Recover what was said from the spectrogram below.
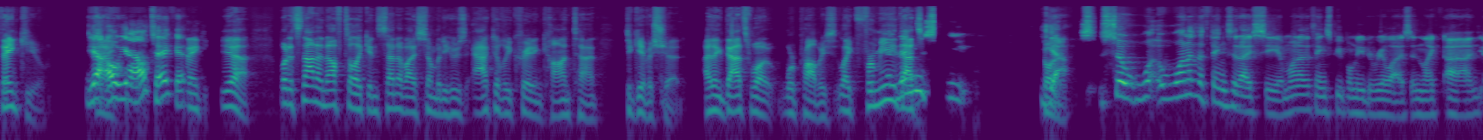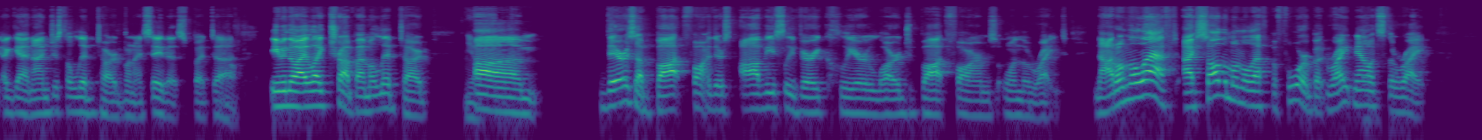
thank you, Yeah. Like, oh yeah, I'll take it. thank you." Yeah, but it's not enough to like incentivize somebody who's actively creating content to give a shit. I think that's what we're probably like. For me, that's see- Go yeah. ahead. So wh- one of the things that I see, and one of the things people need to realize, and like uh, again, I'm just a libtard when I say this, but uh, even though I like Trump, I'm a libtard. Yeah. Um, there's a bot farm. There's obviously very clear large bot farms on the right, not on the left. I saw them on the left before, but right now it's the right.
